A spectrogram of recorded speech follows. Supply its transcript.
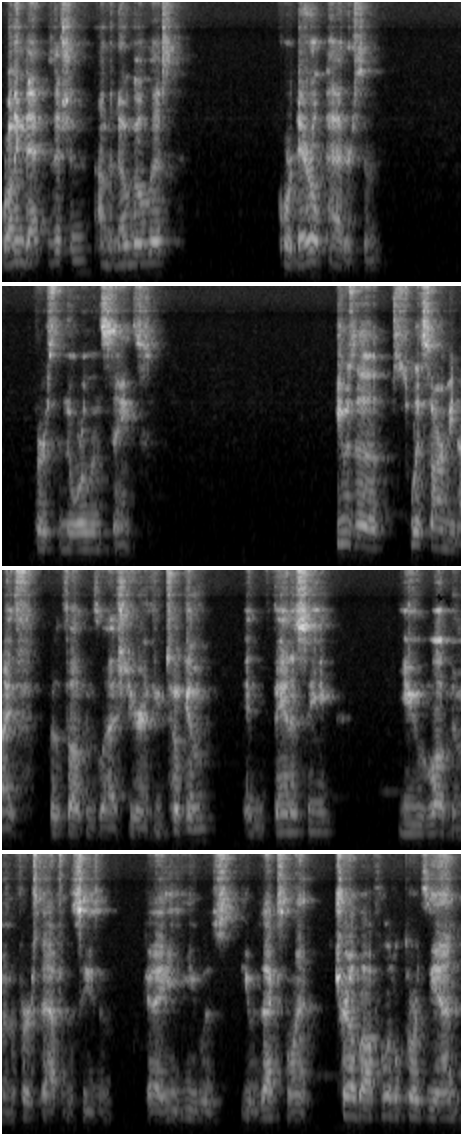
Running back position on the no go list Cordarrelle Patterson versus the New Orleans Saints. He was a Swiss Army knife for the Falcons last year. And If you took him in fantasy, you loved him in the first half of the season. Okay, he, he was he was excellent. Trailed off a little towards the end,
